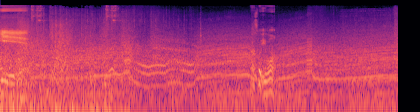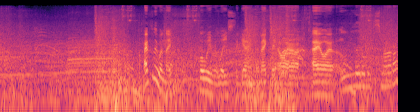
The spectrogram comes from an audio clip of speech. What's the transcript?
Yeah. That's what you want. Hopefully when they fully release the game, they make the AI, AI a little bit smarter.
